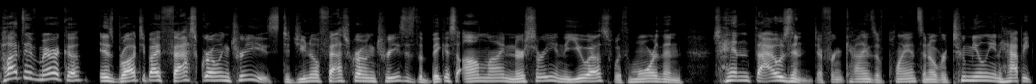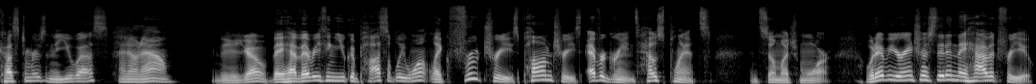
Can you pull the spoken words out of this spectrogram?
Pod Save America is brought to you by Fast Growing Trees. Did you know Fast Growing Trees is the biggest online nursery in the U.S. with more than 10,000 different kinds of plants and over 2 million happy customers in the U.S.? I know now. There you go. They have everything you could possibly want, like fruit trees, palm trees, evergreens, houseplants, and so much more. Whatever you're interested in, they have it for you.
